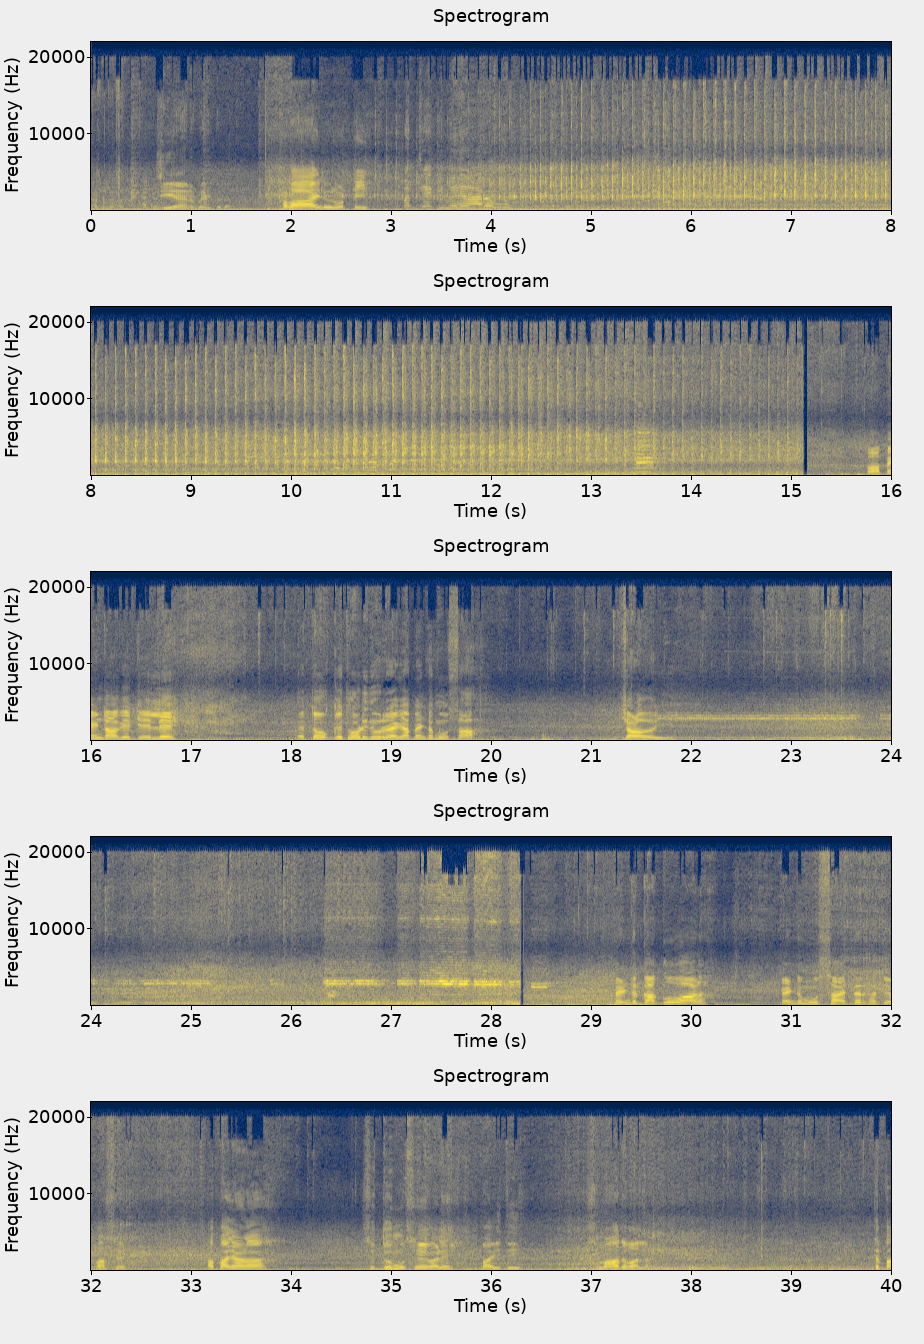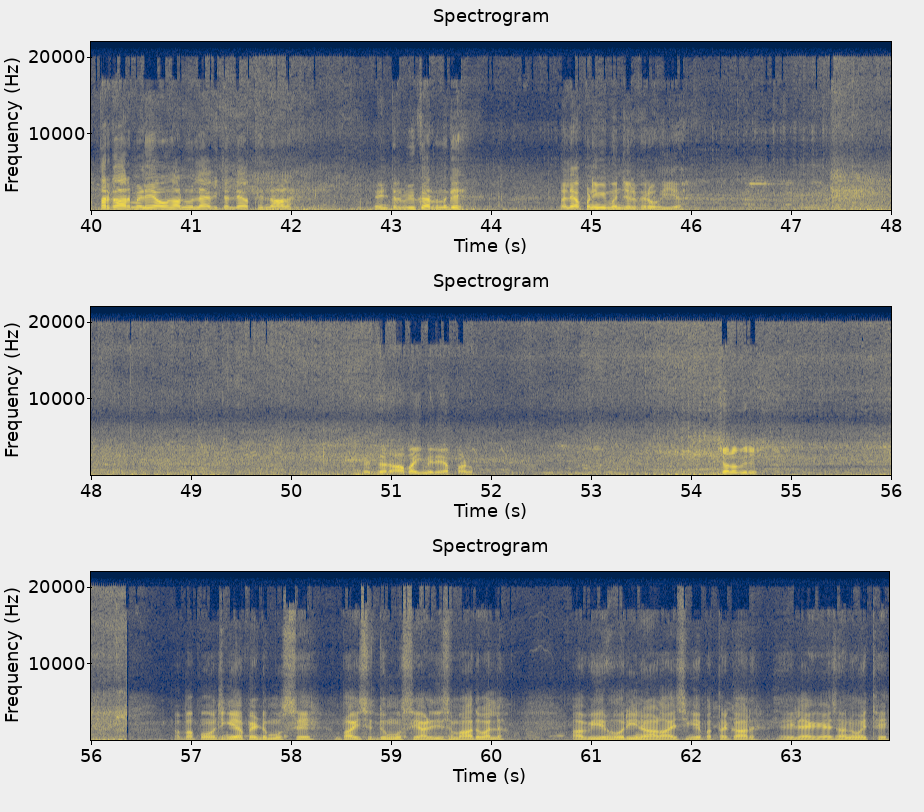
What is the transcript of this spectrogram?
ਧੰਨਵਾਦ। ਜੀ ਆਨ ਭਾਈ ਤੁਹਾਡਾ। ਖਵਾ ਇਹਨੂੰ ਰੋਟੀ। ਭੱਜਿਆ ਕਿਵੇਂ ਆ ਰਹਾ ਆਪਾਂ ਪਿੰਡ ਆ ਕੇ ਗੇਲੇ। ਇੱਥੋਂ ਅੱਗੇ ਥੋੜੀ ਦੂਰ ਰਹਿ ਗਿਆ ਪਿੰਡ ਮੂਸਾ। ਚਲੋ ਜੀ। ਪਿੰਡ ਗਾਗੋਵਾਲ, ਪਿੰਡ ਮੂਸਾ ਇੱਧਰ ਸੱਜੇ ਪਾਸੇ। ਆਪਾਂ ਜਾਣਾ ਸਿੱਧੂ ਮੂਸੇ ਵਾਲੇ ਬਾਈ ਦੀ ਸਮਾਧ ਵੱਲ। ਤੇ ਪੱਤਰਕਾਰ ਮਿਲਿਆ, ਉਹ ਸਾਨੂੰ ਲੈ ਕੇ ਚੱਲਿਆ ਉੱਥੇ ਨਾਲ। ਇੰਟਰਵਿਊ ਕਰਨਗੇ। ਨਾਲੇ ਆਪਣੀ ਵੀ ਮੰਜ਼ਿਲ ਫਿਰ ਉਹੀ ਆ। ਇੱਧਰ ਆ ਬਾਈ ਮਿਲੇ ਆਪਾਂ ਨੂੰ। ਚਲੋ ਵੀਰੇ। ਆਪਾਂ ਪਹੁੰਚ ਗਏ ਆ ਪਿੰਡ ਮੂਸੇ ਬਾਈ ਸਿੱਧੂ ਮੂਸੇ ਵਾਲੀ ਦੀ ਸਮਾਧ ਵੱਲ। ਆ ਵੀਰ ਹੋਰੀ ਨਾਲ ਆਏ ਸੀਗੇ ਪੱਤਰਕਾਰ ਇਹ ਲੈ ਗਏ ਸਾਨੂੰ ਇੱਥੇ।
